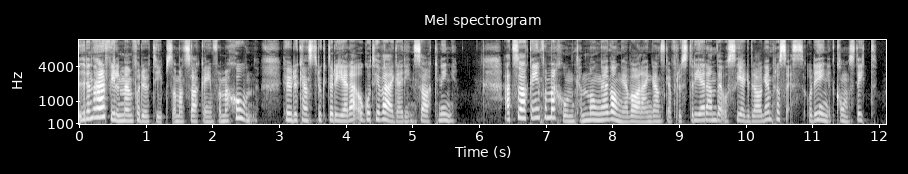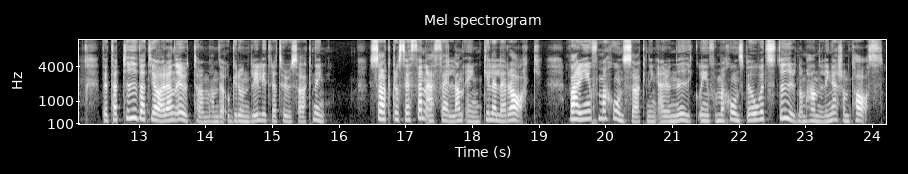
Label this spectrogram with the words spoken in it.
I den här filmen får du tips om att söka information, hur du kan strukturera och gå tillväga i din sökning. Att söka information kan många gånger vara en ganska frustrerande och segdragen process och det är inget konstigt. Det tar tid att göra en uttömmande och grundlig litteratursökning. Sökprocessen är sällan enkel eller rak. Varje informationssökning är unik och informationsbehovet styr de handlingar som tas.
